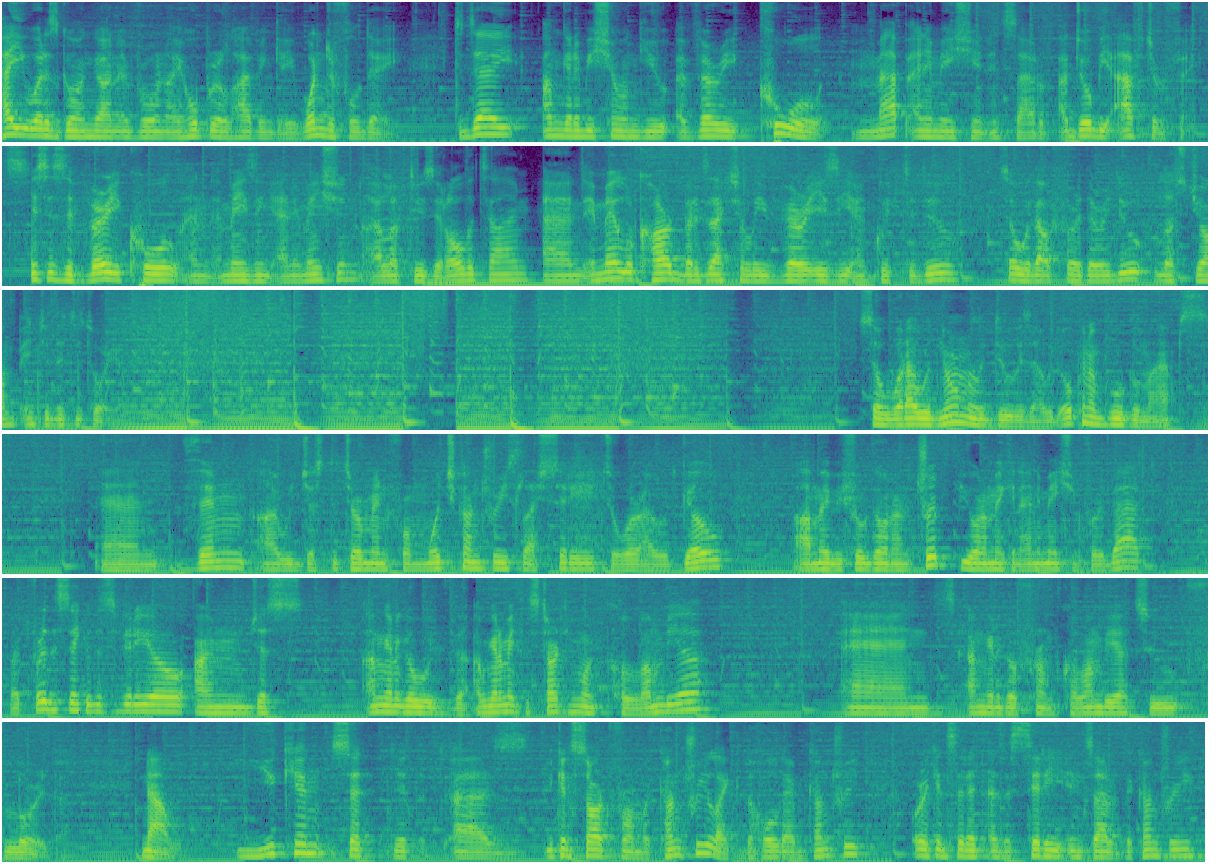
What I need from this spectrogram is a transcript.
Hey, what is going on everyone? I hope you're all having a wonderful day. Today, I'm gonna be showing you a very cool map animation inside of Adobe After Effects. This is a very cool and amazing animation. I love to use it all the time. And it may look hard, but it's actually very easy and quick to do. So without further ado, let's jump into the tutorial. So what I would normally do is I would open up Google Maps and then I would just determine from which country slash city to where I would go. Uh, maybe if you're going on a trip, you want to make an animation for that. But for the sake of this video, I'm just I'm gonna go with the, I'm gonna make the starting point Colombia, and I'm gonna go from Colombia to Florida. Now, you can set it as you can start from a country like the whole damn country, or you can set it as a city inside of the country.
